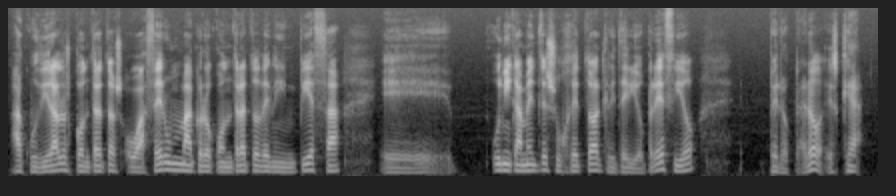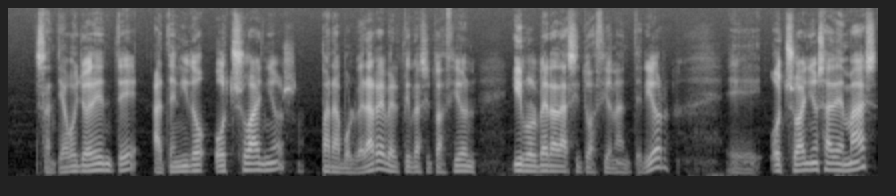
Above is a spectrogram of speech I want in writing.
acudir a los contratos o hacer un macrocontrato de limpieza eh, únicamente sujeto al criterio precio. Pero claro, es que Santiago Llorente ha tenido ocho años para volver a revertir la situación y volver a la situación anterior. Eh, ocho años además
